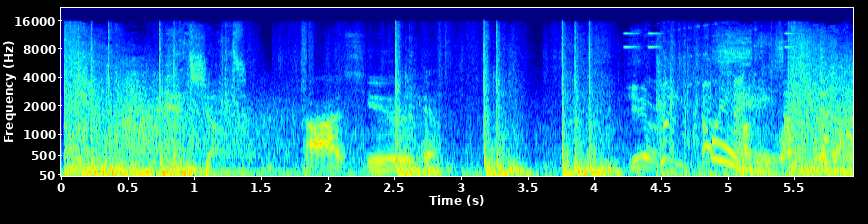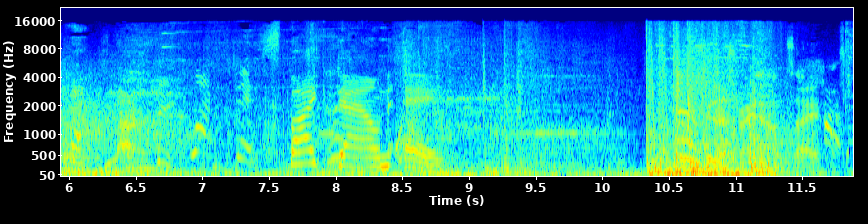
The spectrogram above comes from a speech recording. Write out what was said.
Headshot. Nice, huge. Yeah. Here. What's this? Spike down A. That's right outside.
